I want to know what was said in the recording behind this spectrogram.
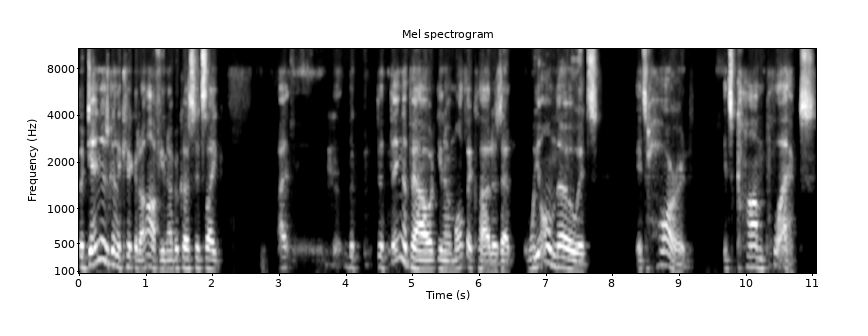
but Daniel's going to kick it off, you know, because it's like, I, the the thing about you know multi-cloud is that we all know it's it's hard, it's complex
